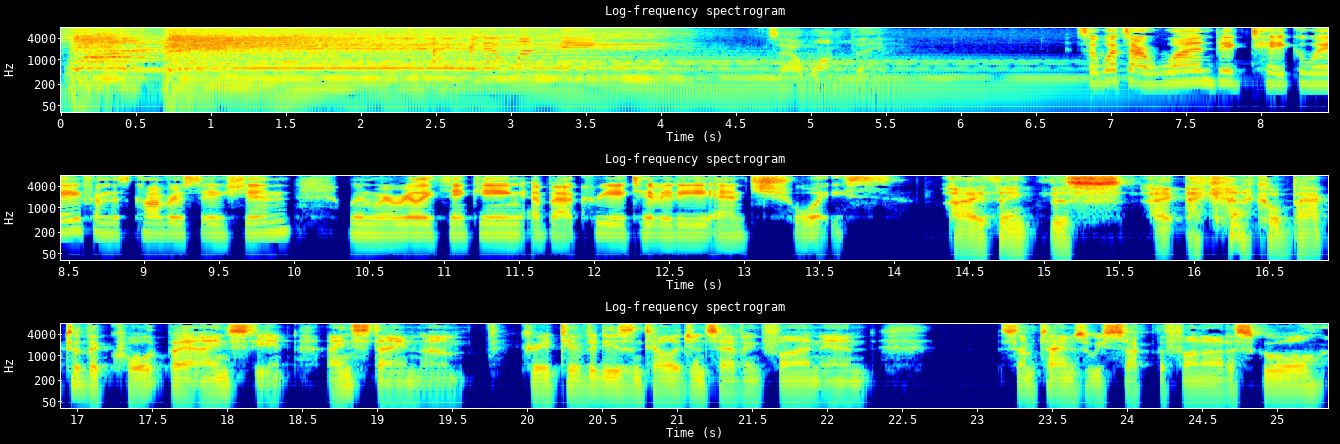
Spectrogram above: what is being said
One thing. time for that one thing. It's that one thing. So, what's our one big takeaway from this conversation when we're really thinking about creativity and choice? I think this, I, I kind of go back to the quote by Einstein. Einstein, um, creativity is intelligence having fun and sometimes we suck the fun out of school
